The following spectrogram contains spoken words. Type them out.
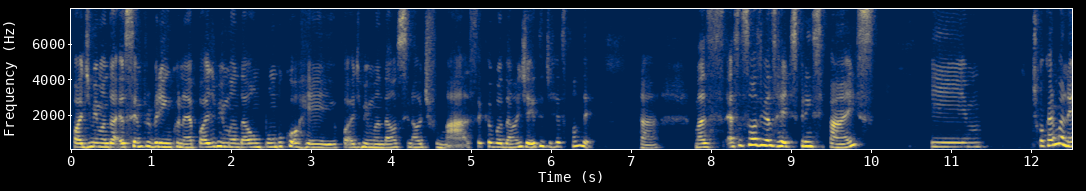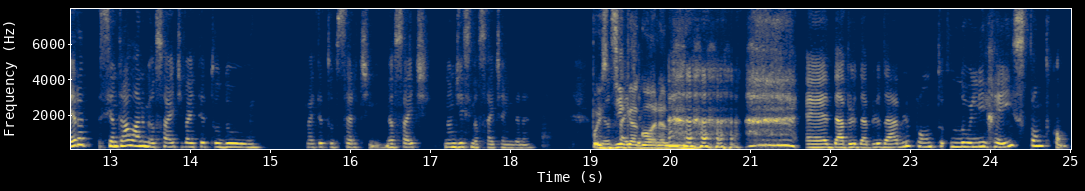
Pode me mandar, eu sempre brinco, né? Pode me mandar um pombo correio, pode me mandar um sinal de fumaça, que eu vou dar um jeito de responder, tá? Mas essas são as minhas redes principais. E de qualquer maneira, se entrar lá no meu site, vai ter tudo, vai ter tudo certinho. Meu site, não disse meu site ainda, né? Pois meu diga agora, é www.lulireis.com.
